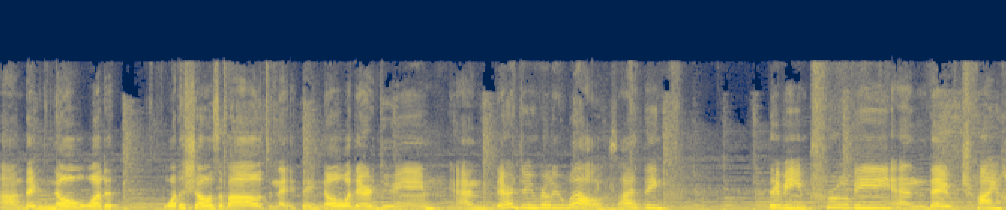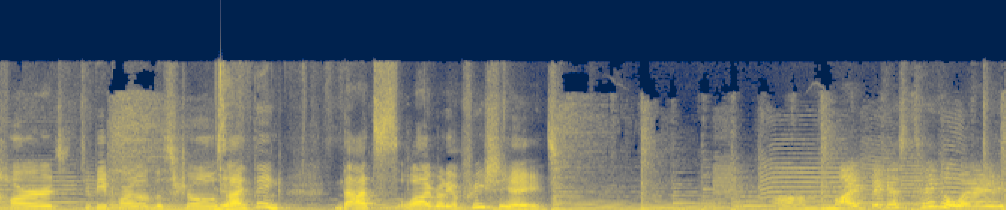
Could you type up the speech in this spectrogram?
um, they know what it, what the show is about, and they, they know what they're doing, and they're doing really well. Mm-hmm. So I think they've been improving and they're trying hard to be part of the show. So I think that's what I really appreciate. Um, my biggest takeaway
